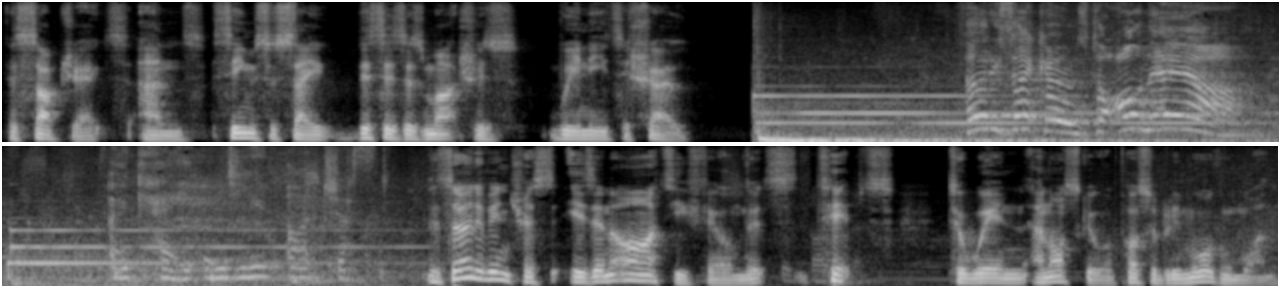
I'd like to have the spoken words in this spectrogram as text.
the subject and seems to say this is as much as we need to show. 30 seconds to. Okay, and you are just. The Zone of Interest is an arty film that's tipped to win an Oscar, or possibly more than one.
